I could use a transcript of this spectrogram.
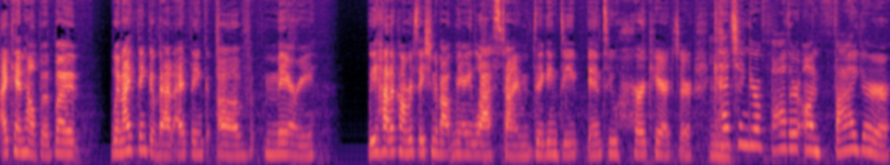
i can't help it but when i think of that i think of mary. We had a conversation about mary last time digging deep into her character mm. catching your father on fire.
